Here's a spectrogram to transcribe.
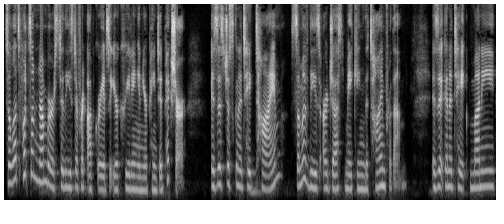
So let's put some numbers to these different upgrades that you're creating in your painted picture. Is this just going to take time? Some of these are just making the time for them. Is it going to take money?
